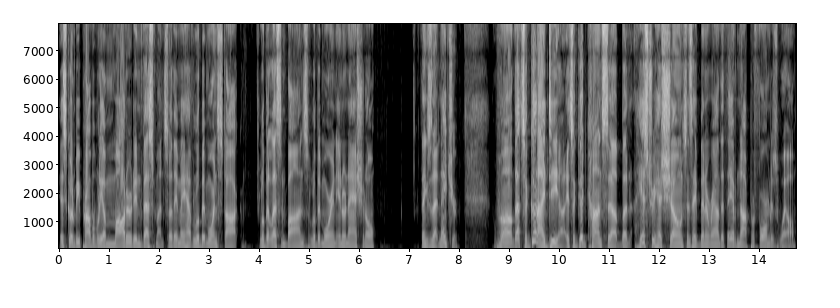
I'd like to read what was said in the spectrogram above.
it's going to be probably a moderate investment. So they may have a little bit more in stock, a little bit less in bonds, a little bit more in international, things of that nature. Well, that's a good idea. It's a good concept, but history has shown since they've been around that they have not performed as well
